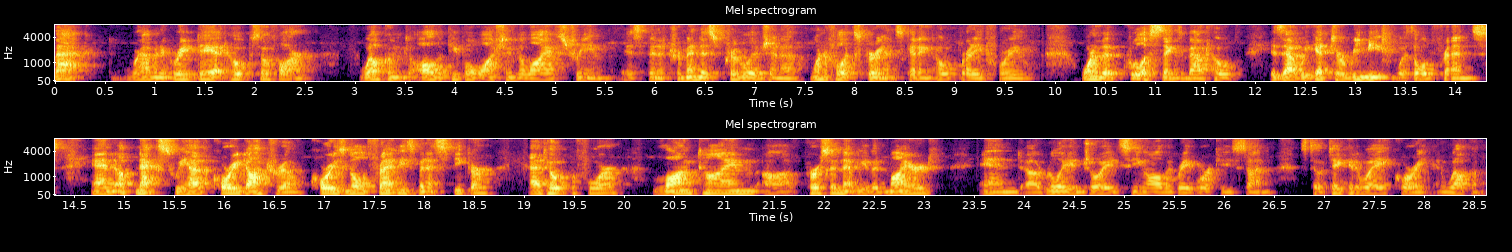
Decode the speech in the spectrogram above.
back. We're having a great day at Hope so far. Welcome to all the people watching the live stream. It's been a tremendous privilege and a wonderful experience getting Hope ready for you. One of the coolest things about Hope is that we get to re-meet with old friends. And up next, we have Cory Doctorow. Cory's an old friend. He's been a speaker at Hope before, longtime uh, person that we've admired and uh, really enjoyed seeing all the great work he's done. So take it away, Cory, and welcome.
